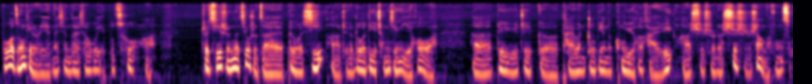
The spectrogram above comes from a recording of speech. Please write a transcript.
不过总体而言呢，现在效果也不错啊。这其实呢，就是在佩洛西啊这个落地成型以后啊，呃，对于这个台湾周边的空域和海域啊，实施了事实上的封锁。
